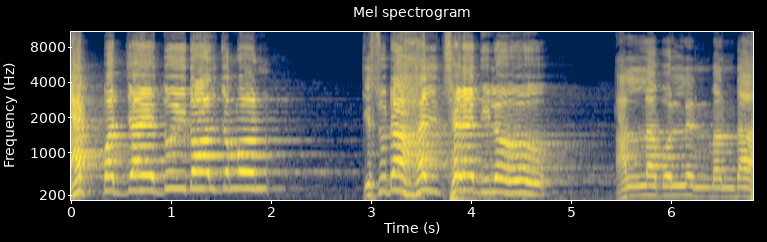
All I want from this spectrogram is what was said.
এক পর্যায়ে দুই দল যখন কিছুটা হাল ছেড়ে দিল, আল্লাহ বললেন, বান্দা,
